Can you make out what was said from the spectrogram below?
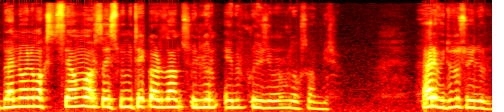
Benle oynamak isteyen varsa ismimi tekrardan söylüyorum. Emir Pro 91. Her videoda söylüyorum.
